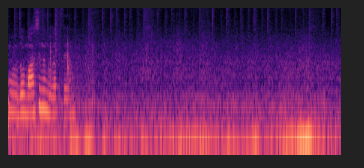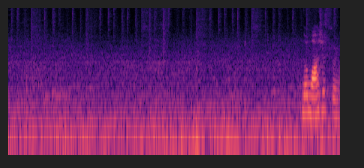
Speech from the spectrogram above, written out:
어, 너무 맛있는 것 같아요. 너무 맛있어요.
